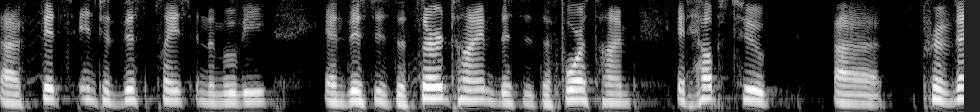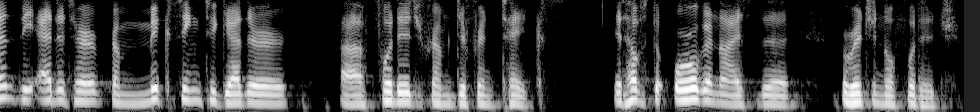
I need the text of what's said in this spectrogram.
uh, fits into this place in the movie, and this is the third time, this is the fourth time. It helps to uh, prevent the editor from mixing together uh, footage from different takes. It helps to organize the original footage.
